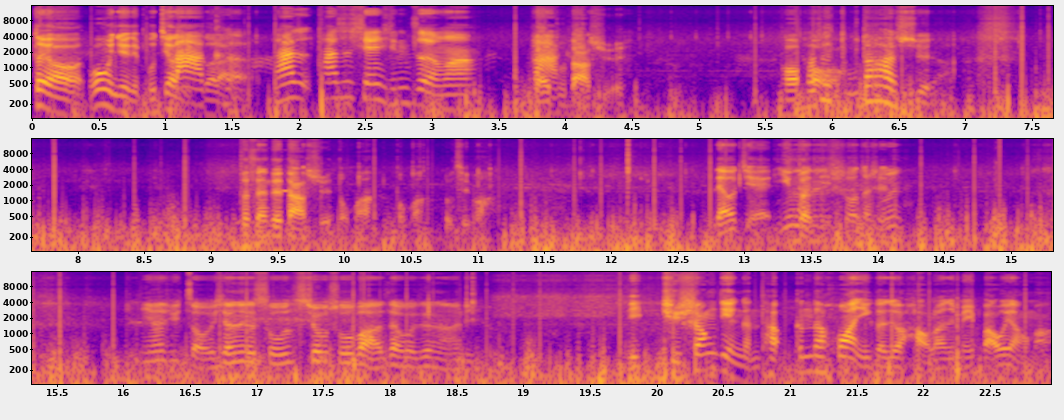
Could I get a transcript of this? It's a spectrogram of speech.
对哦，汪文杰，你不叫你哥了？他是他是先行者吗？他在读大学，哦，他在读大学啊。他现在在大学，懂吗？懂吗？了解吗？了解，英文你说的是你要去找一下那个手修手把在我在哪里？你去商店跟他跟他换一个就好了，你没保养吗？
